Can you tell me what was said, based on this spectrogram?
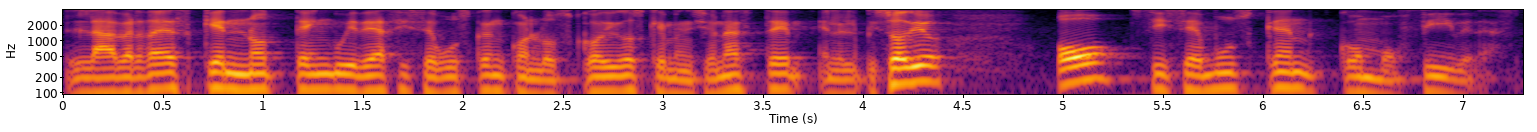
la verdad es que no tengo idea si se buscan con los códigos que mencionaste en el episodio o si se buscan como fibras.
